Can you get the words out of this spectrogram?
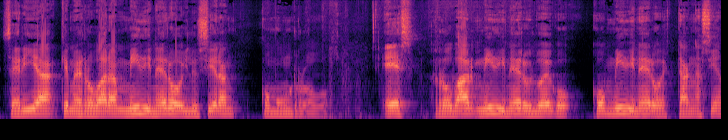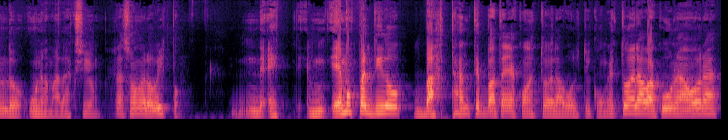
Sería que me robaran mi dinero y lo hicieran como un robo. Es robar mi dinero y luego con mi dinero están haciendo una mala acción. Razón el obispo. Hemos perdido bastantes batallas con esto del aborto y con esto de la vacuna ahora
